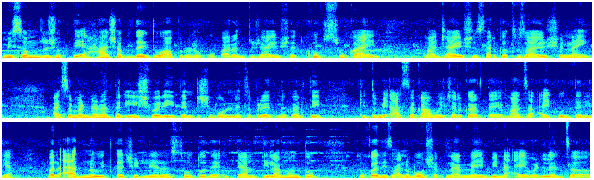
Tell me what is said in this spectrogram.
मी समजू शकते हा शब्दही तू वापरू नको. कारण तुझ्या आयुष्यात खूप सुख आहे. माझ्या आयुष्यासारखं तुझं आयुष्य नाही. असं म्हटल्यानंतर ईश्वरी त्यांच्याशी बोलण्याचा प्रयत्न करते की तुम्ही असं का विचार करताय? माझं ऐकून तरी घ्या. पण अर्णव इतका चिडलेला असतो. तो त्या त्याला तिला म्हणतो तू कधीच अनुभवू शकणार नाही. बिना आईवडिलांचं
